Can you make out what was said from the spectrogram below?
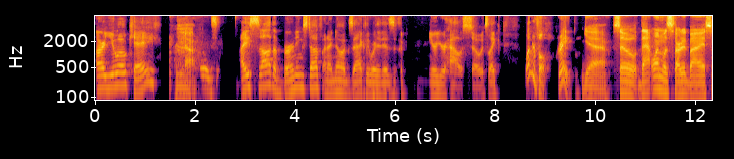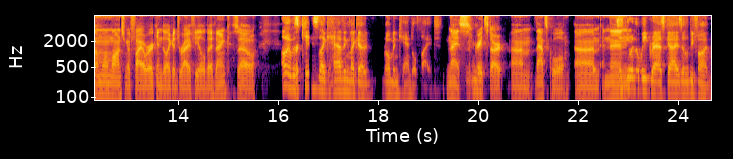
are you okay? Yeah. I saw the burning stuff and I know exactly where it is uh, near your house. So it's like wonderful, great. Yeah. So that one was started by someone launching a firework into like a dry field, I think. So Oh, it was kids like having like a Roman candle fight. Nice, Mhm. great start. Um, that's cool. Um, and then Just doing the wheatgrass, guys. It'll be fun.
